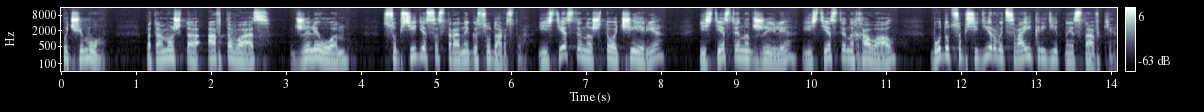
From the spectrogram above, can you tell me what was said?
Почему? Потому что АвтоВАЗ, Джиллион, субсидия со стороны государства. Естественно, что Черри естественно, Джили, естественно, Хавал будут субсидировать свои кредитные ставки.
